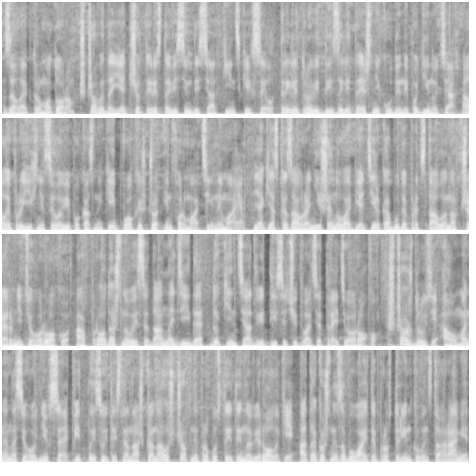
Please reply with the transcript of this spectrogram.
з електромотором, що видає 480 кінських сил. Трилітрові дизелі теж нікуди не подінуться, але про їхні силові показники поки що інформації немає. Як я сказав раніше, нова п'ятірка буде представлена в червні цього року, а в продаж новий седан надійде до кінця 2023 року. Що ж, друзі, а у мене на сьогодні все. Підписуйтесь на наш канал, щоб не пропустити нові ролики. А також не забувайте про сторінку в інстаграмі,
